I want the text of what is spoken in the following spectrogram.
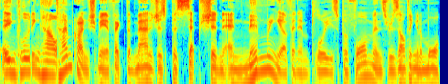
including how time crunch may affect the manager's perception and memory of an employee's performance, resulting in a more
